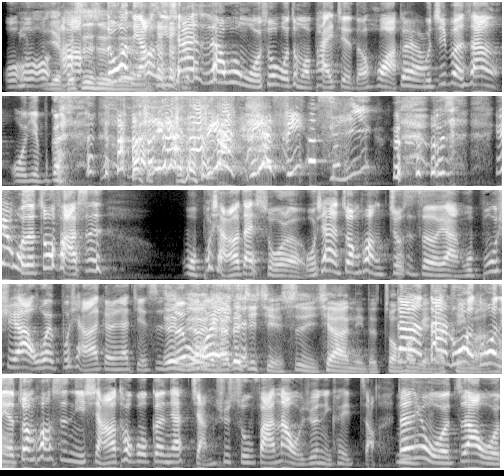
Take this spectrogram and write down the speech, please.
我我我也不是。如果你要你现在是要问我说我怎么排解的话，对啊，我基本上我也不跟。你看 你看你看行行不是，因为我的做法是。我不想要再说了，我现在状况就是这样，我不需要，我也不想要跟人家解释，所以我会一直解释一下你的状况。但但如果如果你的状况是你想要透过跟人家讲去抒发，那我觉得你可以找。但是因为我知道我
